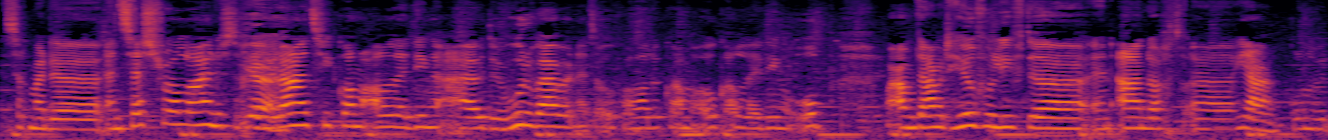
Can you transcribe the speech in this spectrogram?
zeg maar de ancestral line, dus de generatie, kwamen allerlei dingen uit. De woede waar we het net over hadden, kwamen ook allerlei dingen op. Maar om daar met heel veel liefde en aandacht, eh, ja, konden we,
